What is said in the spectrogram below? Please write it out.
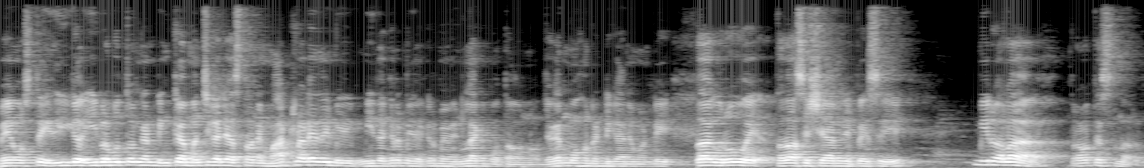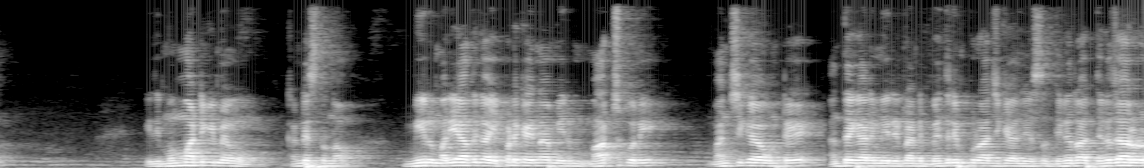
మేము వస్తే ఇది ఈ ప్రభుత్వం కంటే ఇంకా మంచిగా చేస్తామని మాట్లాడేది మీ మీ దగ్గర మీ దగ్గర మేము వినలేకపోతా ఉన్నాం. జగన్మోహన్ రెడ్డి కానివ్వండి తదా గురువు తదా శిష్య అని చెప్పేసి మీరు అలా ప్రవర్తిస్తున్నారు. ఇది ముమ్మాటికి మేము ఖండిస్తున్నాం. మీరు మర్యాదగా ఇప్పటికైనా మీరు మార్చుకొని మంచిగా ఉంటే అంతేగాని మీరు ఇట్లాంటి బెదిరింపు రాజకీయాలు చేస్తూ దిగజా దిగజారుడు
